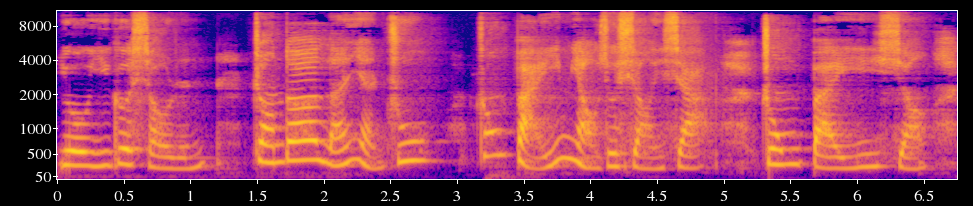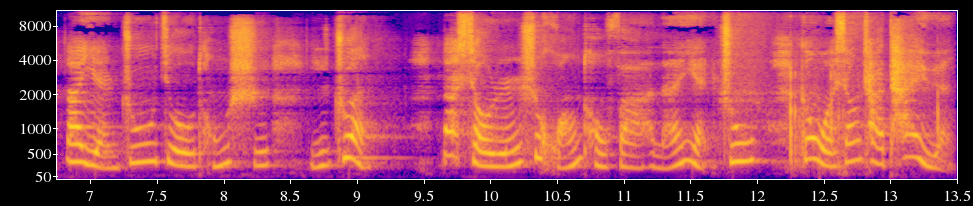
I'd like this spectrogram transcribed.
有一个小人，长得蓝眼珠。钟摆一秒就响一下，钟摆一响，那眼珠就同时一转。那小人是黄头发、蓝眼珠，跟我相差太远。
